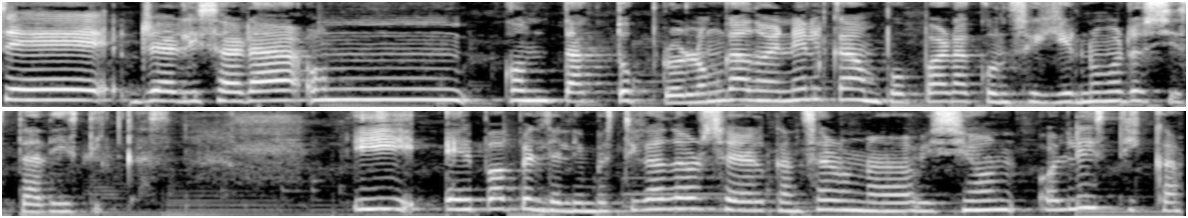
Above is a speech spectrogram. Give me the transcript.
se realizará un contacto prolongado en el campo para conseguir números y estadísticas. Y el papel del investigador será alcanzar una visión holística.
